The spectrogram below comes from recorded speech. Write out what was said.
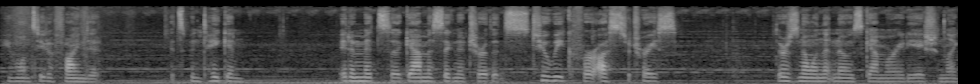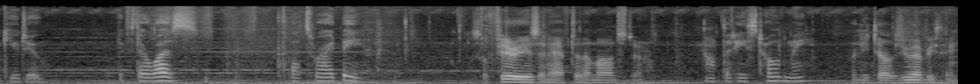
He wants you to find it. It's been taken. It emits a gamma signature that's too weak for us to trace. There's no one that knows gamma radiation like you do. If there was, that's where I'd be. So Fury isn't after the monster. Not that he's told me. And he tells you everything.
